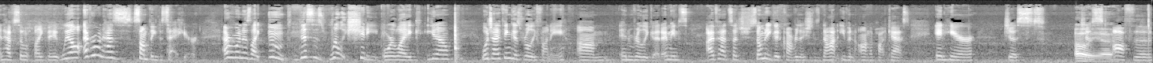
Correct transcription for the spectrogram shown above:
and have so like they we all everyone has something to say here. Everyone is like, mm, this is really shitty, or like you know, which I think is really funny um, and really good. I mean, I've had such so many good conversations, not even on the podcast, in here, just Oh just yeah. off the.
